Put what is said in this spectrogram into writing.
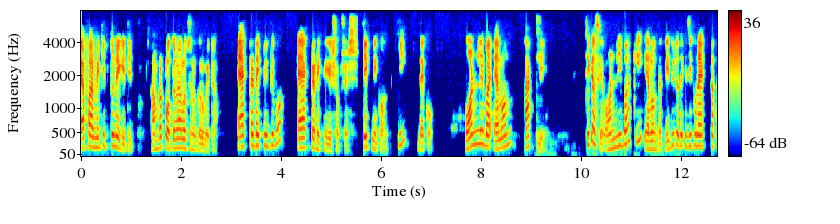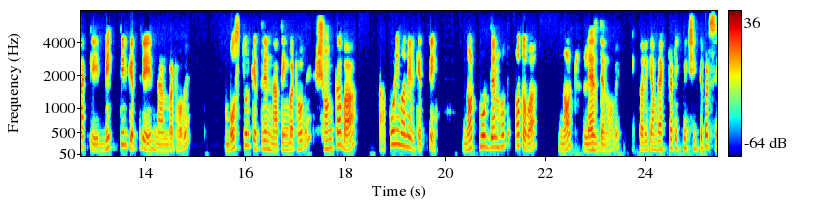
Affirmative two negative আমরা প্রথমে আলোচনা করব এটা। একটা টেকনিক দিব, একটা টেকনিকে সব শেষ টেকনিক অন কি? দেখো অনলি বা অ্যালন থাকলে, ঠিক আছে? অনলি বা কি? অ্যালন থাকলে। দুইটা থেকে যে কোনো একটা থাকলে ব্যক্তির ক্ষেত্রে নান বাট হবে, বস্তুর ক্ষেত্রে নাথিং বাট হবে, সংখ্যা বা পরিমাণের ক্ষেত্রে নট মোর দেন হবে অথবা নট লেস দেন হবে। তাহলে কি আমরা একটা টেকনিক শিখতে পারছি?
